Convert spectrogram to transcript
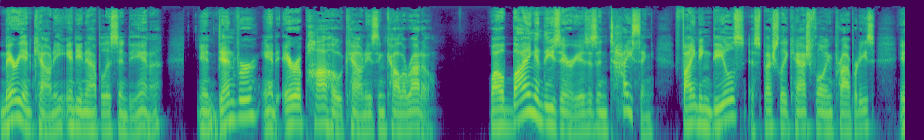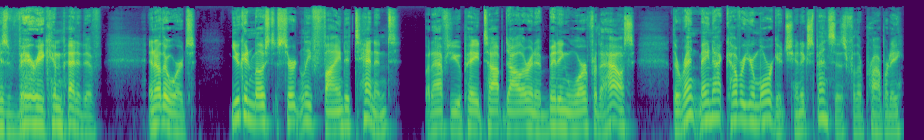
Marion County, Indianapolis, Indiana, and Denver and Arapahoe counties in Colorado. While buying in these areas is enticing, finding deals, especially cash flowing properties, is very competitive. In other words, you can most certainly find a tenant, but after you pay top dollar in a bidding war for the house, the rent may not cover your mortgage and expenses for the property.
